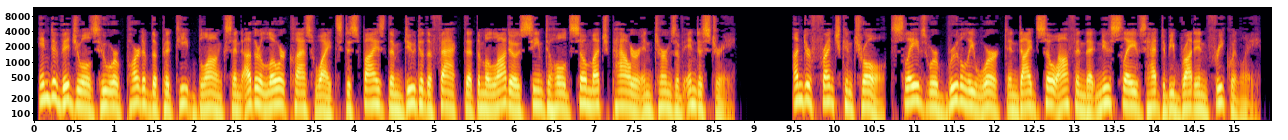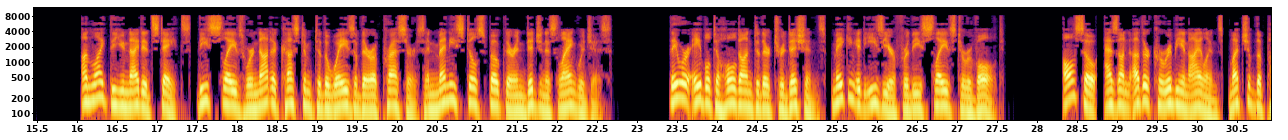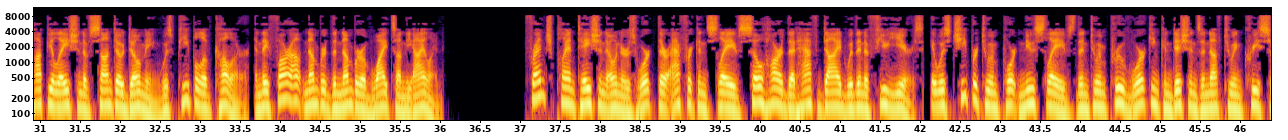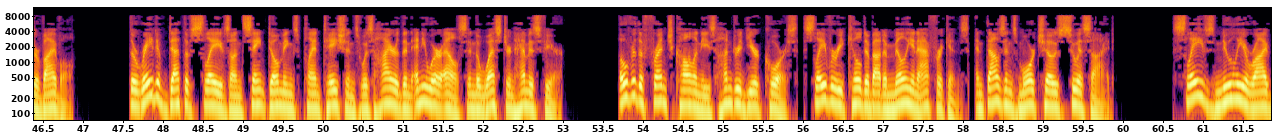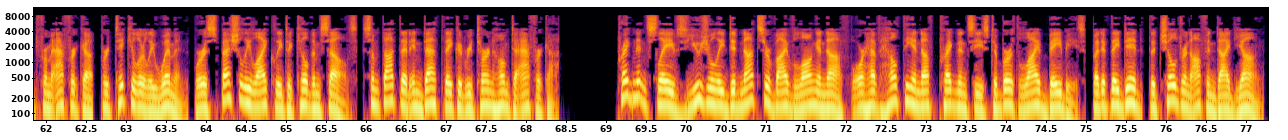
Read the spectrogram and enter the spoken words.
Individuals who were part of the Petit Blancs and other lower-class whites despised them due to the fact that the mulattoes seemed to hold so much power in terms of industry. Under French control, slaves were brutally worked and died so often that new slaves had to be brought in frequently. Unlike the United States, these slaves were not accustomed to the ways of their oppressors and many still spoke their indigenous languages. They were able to hold on to their traditions, making it easier for these slaves to revolt. Also, as on other Caribbean islands, much of the population of Santo Domingue was people of color, and they far outnumbered the number of whites on the island. French plantation owners worked their African slaves so hard that half died within a few years. It was cheaper to import new slaves than to improve working conditions enough to increase survival. The rate of death of slaves on St. Domingue's plantations was higher than anywhere else in the Western Hemisphere. Over the French colony's hundred-year course, slavery killed about a million Africans, and thousands more chose suicide. Slaves newly arrived from Africa, particularly women, were especially likely to kill themselves, some thought that in death they could return home to Africa. Pregnant slaves usually did not survive long enough or have healthy enough pregnancies to birth live babies, but if they did, the children often died young.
